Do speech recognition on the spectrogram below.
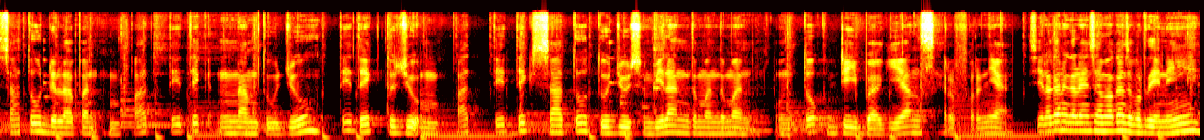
184.67.74.179 teman-teman untuk di bagian servernya. Silahkan kalian samakan seperti ini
